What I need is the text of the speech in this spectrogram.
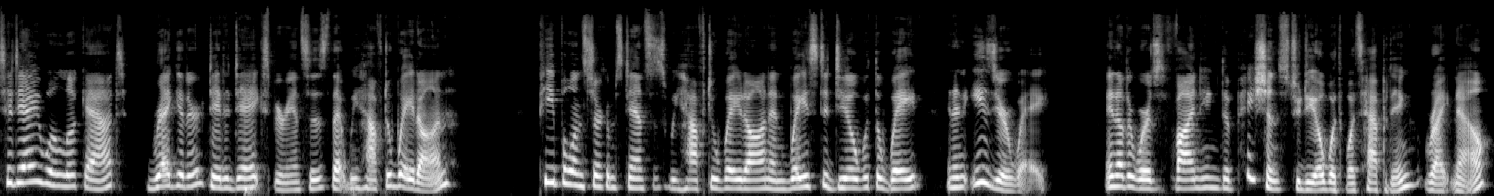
Today, we'll look at regular day to day experiences that we have to wait on, people and circumstances we have to wait on, and ways to deal with the wait in an easier way in other words, finding the patience to deal with what's happening right now.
